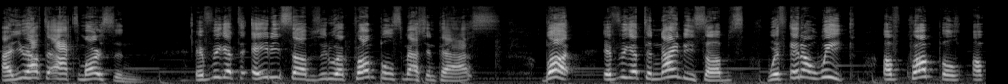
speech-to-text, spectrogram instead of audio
And you have to ask Marston. If we get to 80 subs, we do a crumple smash and pass. But if we get to 90 subs within a week of crumple, of,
